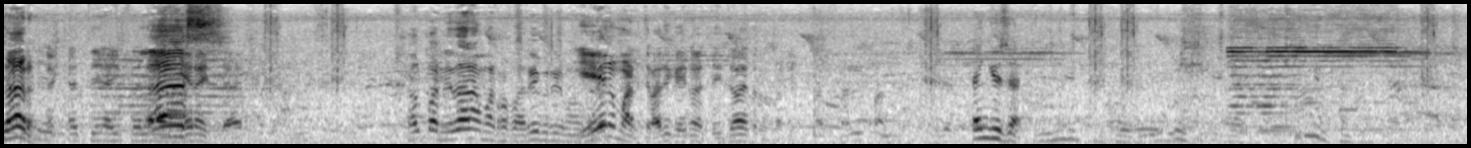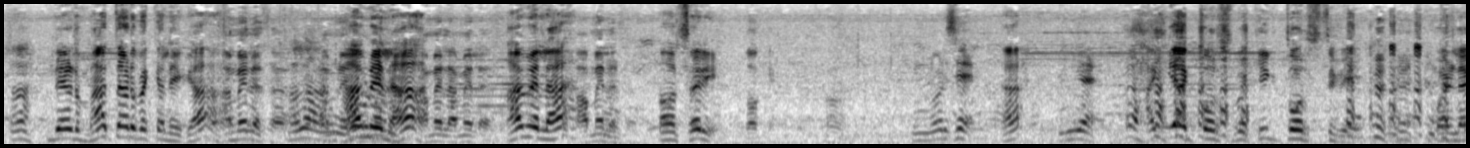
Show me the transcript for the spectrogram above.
ಸರ್. ಕತೆ ಏನಾಯ್ತು ಸರ್? ಸ್ವಲ್ಪ ನಿಧಾನ ಮಾಡ್ರಪ್ಪ ಅರಿಬ್ರಿ ಏನು ಮಾಡ್ತೀರಾ? ಅದಕ್ಕೆ ಏನೋ ನಿಜವಾದ್ರು ಥ್ಯಾಂಕ್ ಯು ಸರ್ ಒಂದೆರಡು ಮಾತಾಡ್ಬೇಕಲ್ಲ ಈಗ? ಆಮೇಲೆ ಸರ್. ಆಮೇಲ? ಆಮೇಲೆ ಆಮೇಲೆ. ಆಮೇಲೆ? ಆಮೇಲೆ ಸರ್. ಹಾಂ ಸರಿ. ಓಕೆ. ನೋಡಿಸಿ? ಹಿಂಗೆ. ಹಂಗ್ಯಾಕೆ ತೋರಿಸ್ಬೇಕು? ಈಗ ತೋರಿಸ್ತೀವಿ. ಒಳ್ಳೆ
